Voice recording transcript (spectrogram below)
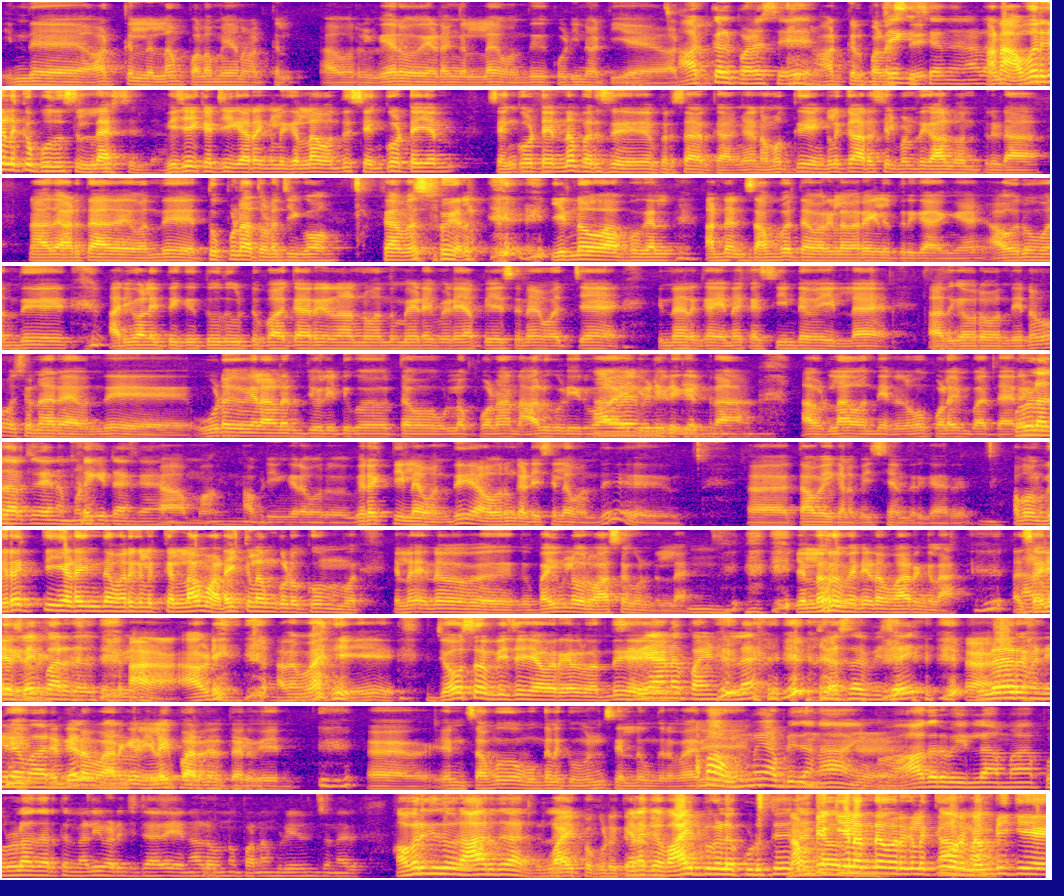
இந்த ஆட்கள் எல்லாம் பழமையான ஆட்கள். அவர்கள் வேற இடங்கள்ல வந்து கொடி நாட்டிய ஆட்கள். பழசு. ஆட்கள் பழசு. ஆனா அவர்களுக்கு புதுசு இல்ல. புதுசு இல்ல. விஜய் கட்சிக்காரங்களுக்கெல்லாம் வந்து செங்கோட்டையன் செங்கோட்டைன்னா பெருசு பெருசாக இருக்காங்க. நமக்கு எங்களுக்கு அரசியல் பண்ணுறதுக்கு ஆள் வந்துட்டுடா நான் அது அடுத்த அதை வந்து துப்புனா தொடச்சிக்கோ ஃபேமஸ் புகழ் இன்னோவா புகழ் அண்ணன் சம்பத் அவர்களை வரை இழுத்துருக்காங்க. அவரும் வந்து அறிவாலயத்துக்கு தூது விட்டு பார்க்காரு. நான் வந்து மேடை மேடையாக பேசினேன் வச்சேன். என்ன இருக்கேன் என்ன கசிண்டவே இல்லை. அதுக்கப்புறம் வந்து என்னவோ சொன்னார் வந்து ஊடகவியலாளர்னு சொல்லிட்டு ஒருத்தவன் உள்ளே போனால் நாலு கோடி ரூபாய் நாலு வீடு கட்டுறான் அப்படிலாம் வந்து என்னென்னமோ புலையும் பார்த்தாரு. பொருளாதாரத்துல என்ன முடக்கிட்டாங்க. ஆமா அப்படிங்கிற ஒரு விரக்தியில வந்து அவரும் கடைசியில வந்து தாவைக்களை போய் சேர்ந்திருக்காரு. அப்போ விரக்தி அடைந்தவர்களுக்கெல்லாம் அடைக்கலம் கொடுக்கும் எல்லாம் என்ன பைபிள்ல ஒரு வாசகம் உண்டு இல்ல. எல்லோரும் என்னிடம் வாருங்களா? அது சரியா. ஆ, அப்படி அந்த மாதிரி ஜோசப் விஜய் அவர்கள் வந்து சரியான பாயிண்ட் இல்ல. ஜோசப் விஜய் எல்லோரும் என்னிடம் வாருங்கள் வாருங்கள் இலைப்பாறுதல் தருவேன். என் சமூகம் உங்களுக்கு முன் செல்லுங்கிற மாதிரி உண்மை அப்படிதானா? இப்போ ஆதரவு இல்லாம பொருளாதாரத்தில் நலிவடைஞ்சிட்டாரு என்னால ஒண்ணும் பண்ண முடியலன்னு சொன்னாரு. அவருக்கு இது ஒரு ஆறுதலா இருக்குல்ல? வாய்ப்பை கொடுக்க எனக்கு வாய்ப்புகளை கொடுத்து நம்பிக்கை இழந்தவர்களுக்கு ஒரு. நம்பிக்கையை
